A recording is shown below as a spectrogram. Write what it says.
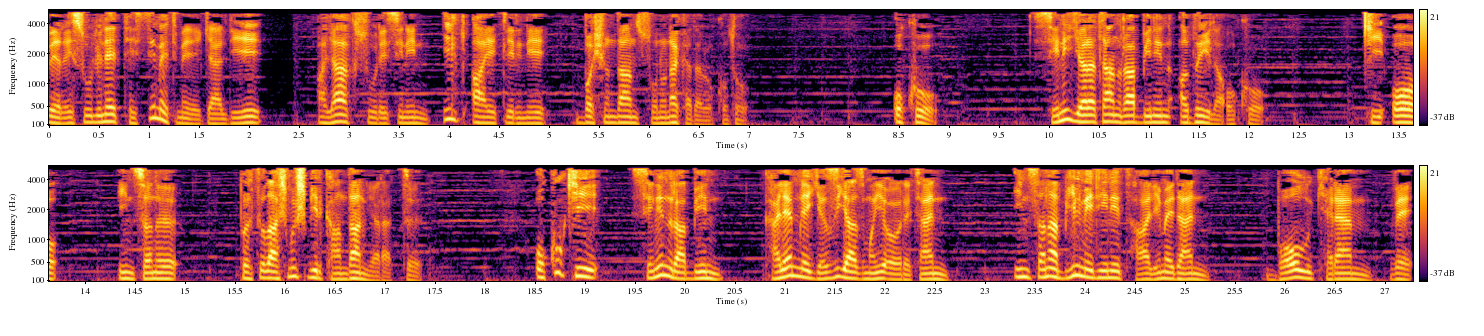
ve Resulüne teslim etmeye geldiği Alak suresinin ilk ayetlerini başından sonuna kadar okudu. Oku. Seni yaratan Rabbinin adıyla oku. Ki o insanı pıhtılaşmış bir kandan yarattı. Oku ki senin Rabbin kalemle yazı yazmayı öğreten, insana bilmediğini talim eden, bol kerem ve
